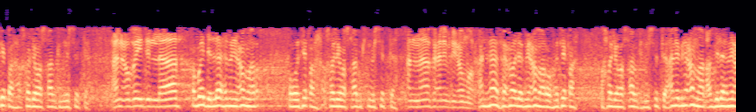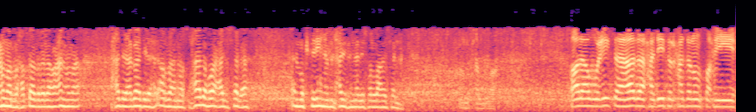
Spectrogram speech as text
ثقة أخرجه أصحاب في الستة. عن عبيد الله عبيد الله بن عمر وهو ثقة أخرجه أصحاب كتب الستة. عن نافع عن ابن عمر. عن نافع مولى ابن عمر وهو ثقة أخرجه أصحاب كتب الستة. عن ابن عمر عبد الله بن عمر بن الخطاب رضي الله عنهما أحد العباد الأربعة من الصحابة وأحد السبعة المكثرين من حديث النبي صلى الله عليه وسلم. الله. قال أبو عيسى هذا حديث حسن صحيح.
